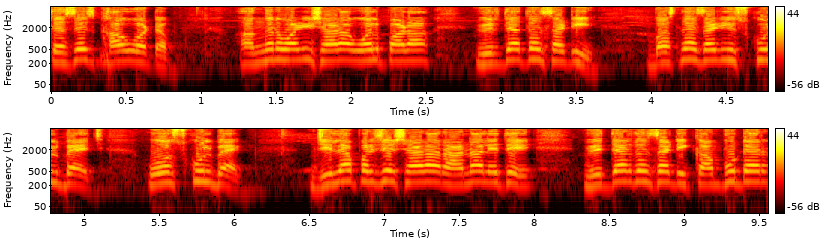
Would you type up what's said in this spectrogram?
तसेच खाऊ वाटप अंगणवाडी शाळा वलपाडा विद्यार्थ्यांसाठी बसण्यासाठी स्कूल बॅच व स्कूल बॅग जिल्हा परिषद शाळा राहणार येथे विद्यार्थ्यांसाठी कॉम्प्युटर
